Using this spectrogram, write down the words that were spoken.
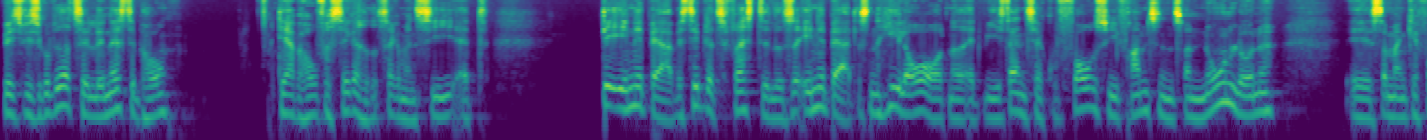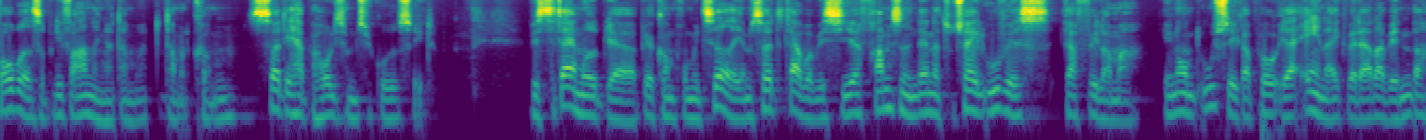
Hvis vi skal gå videre til det næste behov, det her behov for sikkerhed, så kan man sige, at det indebærer, hvis det bliver tilfredsstillet, så indebærer det sådan helt overordnet, at vi er i stand til at kunne forudsige fremtiden så nogenlunde, øh, så man kan forberede sig på de forandringer, der måtte, der måtte komme. Så er det her behov ligesom til godset. Hvis det derimod bliver, bliver kompromitteret, jamen så er det der, hvor vi siger, at fremtiden den er totalt uvis. Jeg føler mig enormt usikker på. Jeg aner ikke, hvad der er, der venter.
